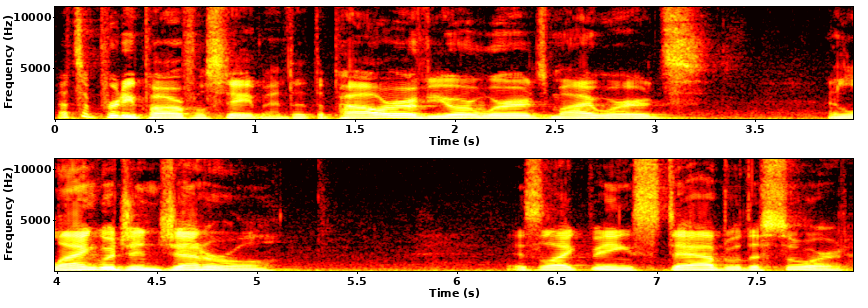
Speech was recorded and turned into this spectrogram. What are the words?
That's a pretty powerful statement that the power of your words, my words, and language in general is like being stabbed with a sword.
